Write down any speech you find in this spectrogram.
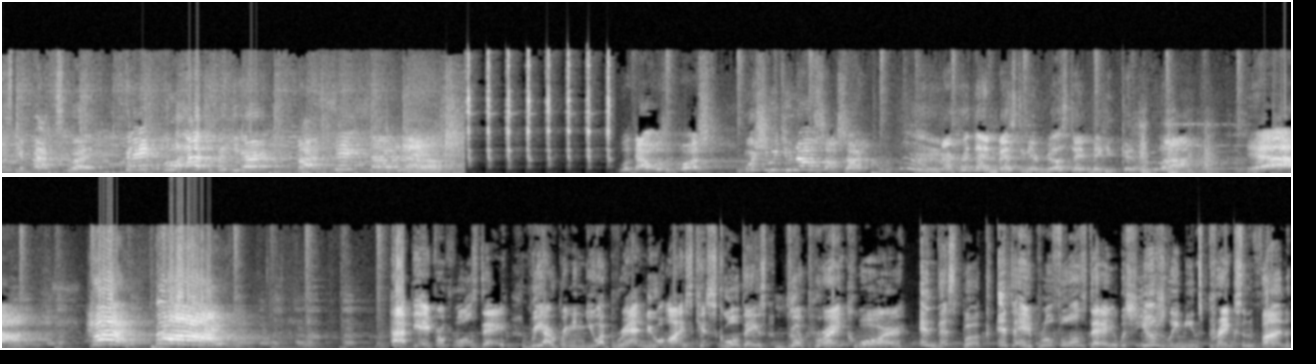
Let's get back to it. Okay, a little algebra here. Five, six, seven, eight. Well, that was a bust. What should we do now, Shasha? Hmm, I heard that investing in real estate making good moolah. Yeah. High five! Happy April Fool's Day! We are bringing you a brand new Onyx Kid School Days, The Prank War. In this book, it's April Fool's Day, which usually means pranks and fun.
